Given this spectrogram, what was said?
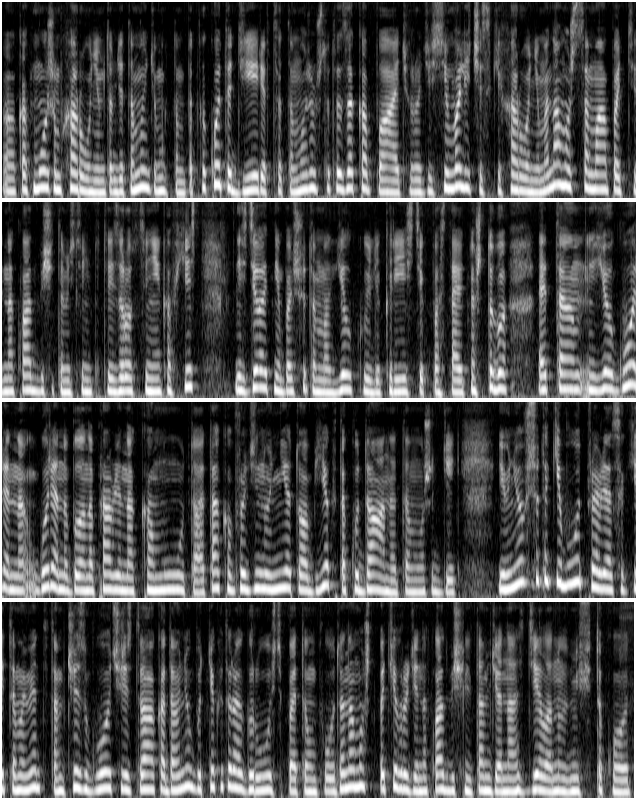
а, как можем хороним, там где-то мы идем там, под какое-то деревце, там можем что-то закопать, вроде символически хороним. Она может сама пойти на кладбище, там, если кто-то из родственников есть, и сделать небольшую там могилку или крестик поставить, но чтобы это ее горе, горе оно было направлено кому-то, а так вроде ну, нету объекта, куда она это может деть. И у нее все-таки будут проявляться какие-то моменты там через год, через два, когда у нее будет некоторая грусть по этому поводу. Она может пойти вроде на кладбище или там, где она сделала, ну, такое вот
